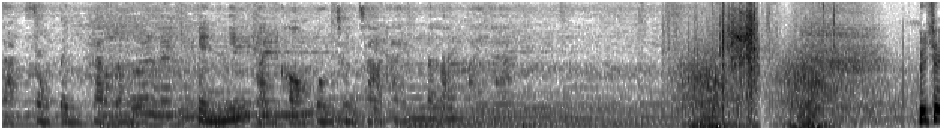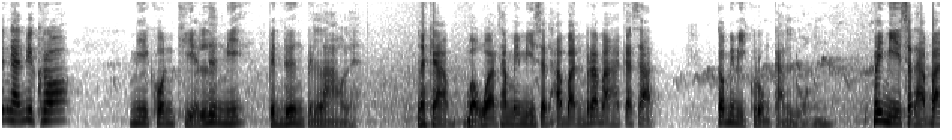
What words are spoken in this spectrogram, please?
ษัตริย์ทรงเป็นพระประมุขเป็นมิ่งขวัญของปวงชนชาวไทยตลอดไปค่ะโดยเชิงงานวิเคราะห์ มีคนเขียนเรื่องนี้เป็นเรื่องเป็นราวเลย นะครับบอกว่าถ้าไม่มีสถาบันพระมหากษัตริย์ ก็ไม่มีโครงการหลวง ไม่มีสถาบัน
